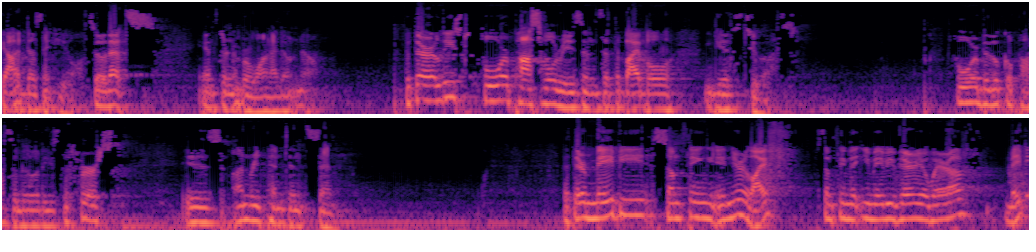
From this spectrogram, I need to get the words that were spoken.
God doesn't heal. So that's answer number one I don't know. But there are at least four possible reasons that the Bible gives to us. Four biblical possibilities. The first is unrepentant sin that there may be something in your life, something that you may be very aware of, maybe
